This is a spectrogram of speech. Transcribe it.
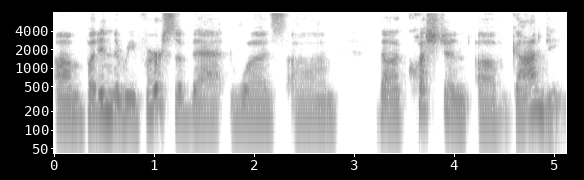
Um, but in the reverse of that was um, the question of Gandhi.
